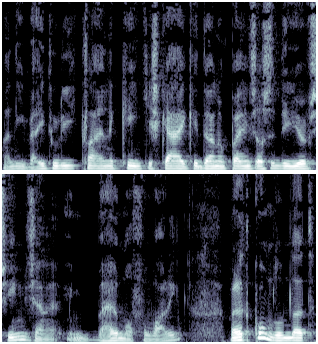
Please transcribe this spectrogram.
En die weet hoe die kleine kindjes kijken dan opeens als ze de juf zien. Die zijn helemaal verwarring. Maar dat komt omdat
